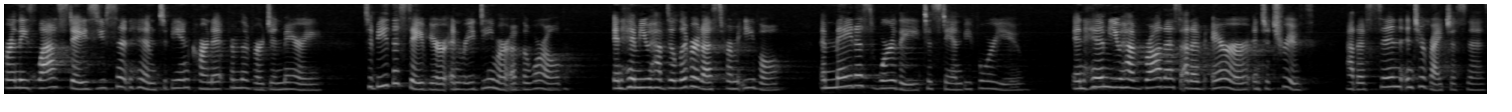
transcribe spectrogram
For in these last days you sent him to be incarnate from the Virgin Mary, to be the Savior and Redeemer of the world. In him you have delivered us from evil and made us worthy to stand before you. In him you have brought us out of error into truth, out of sin into righteousness,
